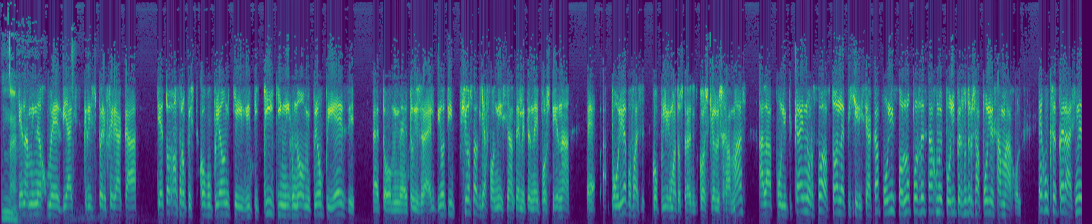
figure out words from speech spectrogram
Ναι. και να μην έχουμε διάχυση κρίσης περιφερειακά και το ανθρωπιστικό που πλέον και η δυτική κοινή γνώμη πλέον πιέζει ε, το, ε, το Ισραήλ, διότι ποιος θα διαφωνήσει, αν θέλετε, να υποστεί ένα ε, πολύ αποφασιστικό πλήγμα το στρατιωτικό σκέλος Χαμάς, αλλά πολιτικά είναι ορθό αυτό, αλλά επιχειρησιακά πολύ θολό πώς δεν θα έχουμε πολύ περισσότερες απώλειες αμάχων. Έχουν ξεπεράσει. Είναι,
